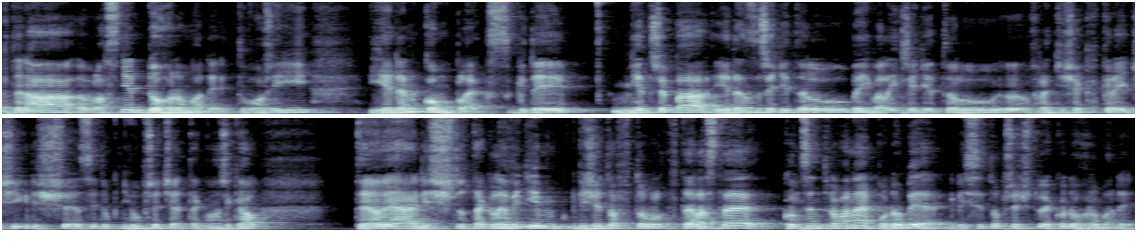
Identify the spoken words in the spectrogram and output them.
která vlastně dohromady tvoří jeden komplex, kdy mě třeba jeden z ředitelů, bývalých ředitelů, eh, František Krejčí, když si tu knihu přečet, tak on říkal, Tyjo, já když to takhle vidím, když je to v, to, v téhle té koncentrované podobě, když si to přečtu jako dohromady,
